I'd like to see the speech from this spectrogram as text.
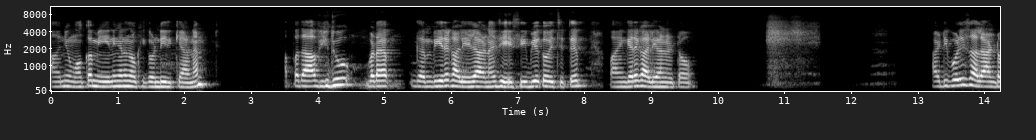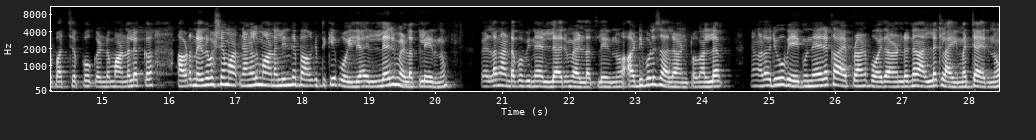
അനുവും ഒക്കെ മീനിങ്ങനെ നോക്കിക്കൊണ്ടിരിക്കുകയാണ് അപ്പോൾ ദാ വിധു ഇവിടെ ഗംഭീര കളിയിലാണ്. ജെ സി ബി ഒക്കെ വെച്ചിട്ട് ഭയങ്കര കളിയാണ് കേട്ടോ. അടിപൊളി സ്ഥലമാണ് കേട്ടോ പച്ചപ്പൊക്കെ ഉണ്ട്. മണലൊക്കെ അവിടെ ഉണ്ടായിരുന്നു. പക്ഷേ ഞങ്ങൾ മണലിന്റെ ഭാഗത്തേക്ക് പോയില്ല. എല്ലാവരും വെള്ളത്തിലായിരുന്നു. വെള്ളം കണ്ടപ്പോൾ പിന്നെ എല്ലാവരും വെള്ളത്തിലായിരുന്നു. അടിപൊളി സ്ഥലമാണ് കേട്ടോ നല്ല ഞങ്ങളൊരു വൈകുന്നേരമൊക്കെ ആയപ്പോഴാണ് പോയത്. അതുകൊണ്ട് തന്നെ നല്ല ക്ലൈമറ്റ് ആയിരുന്നു.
